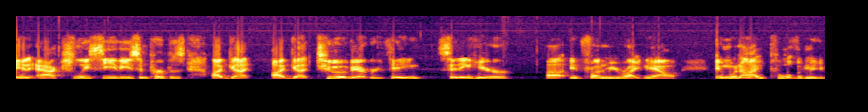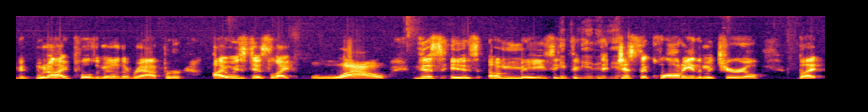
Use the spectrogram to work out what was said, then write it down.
and actually see these in purpose. I've got, I've got two of everything sitting here uh, in front of me right now. And when I pulled them even, when I pulled them out of the wrapper, I was just like, wow, this is amazing. The, it, it, just the quality of the material, but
